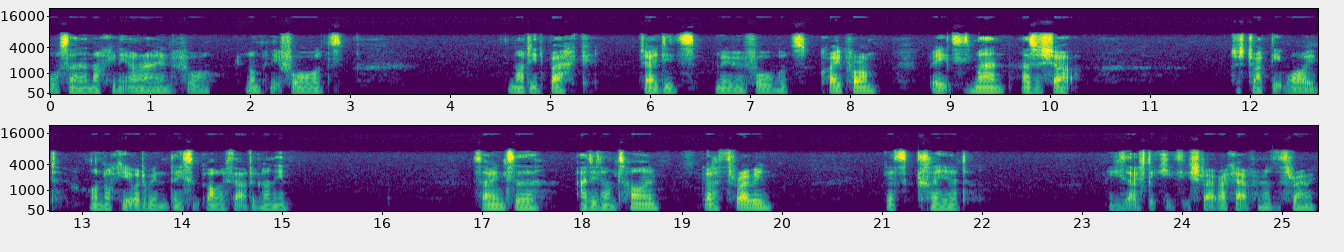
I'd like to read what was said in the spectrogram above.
Ulsanna knocking it around for lumping it forwards nodded back. Jaded's moving forwards. Quayprom beats his man, has a shot. Just dragged it wide. Unlucky, it would have been a decent goal if that would have gone in. So into added on time. Got a throw in. Gets cleared. He's actually kicked it straight back out for another throw in.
